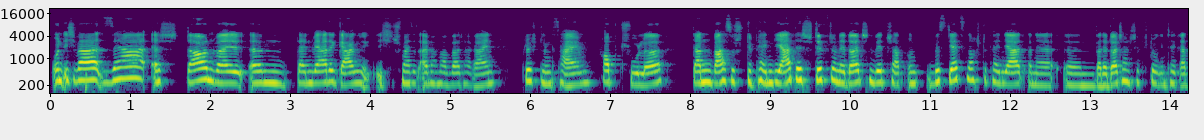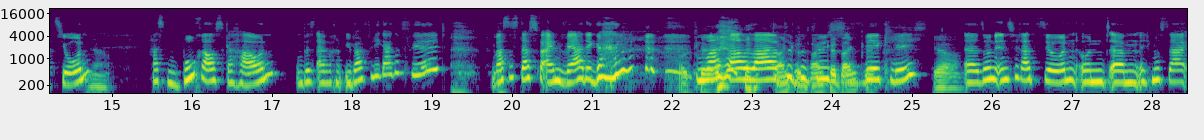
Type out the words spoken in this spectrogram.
Und ich war sehr erstaunt, weil ähm, dein Werdegang, ich schmeiß jetzt einfach mal Wörter rein, Flüchtlingsheim, Hauptschule, dann warst du Stipendiat der Stiftung der deutschen Wirtschaft und bist jetzt noch Stipendiat an der, ähm, bei der Deutschen Stiftung Integration Ja. hast ein Buch rausgehauen und bist einfach ein Überflieger gefühlt. Was ist das für ein Werdegang? Okay. Mashallah, danke, für danke, danke. wirklich Ja. äh, so eine Inspiration und ähm, ich muss sagen,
